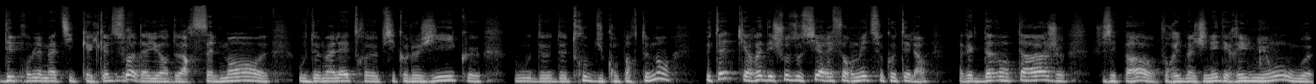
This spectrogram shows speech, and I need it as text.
des problématiques, quelles qu'elles soient. D'ailleurs, de harcèlement euh, ou de mal-être psychologique ou de, de troubles du comportement. Peut-être qu'il y aurait des choses aussi à réformer de ce côté-là avec davantage, je ne sais pas, on pourrait imaginer des réunions où euh,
